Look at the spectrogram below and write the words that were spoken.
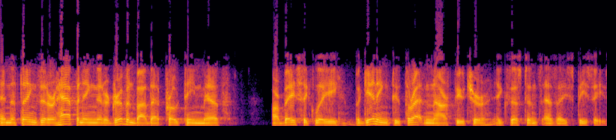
and the things that are happening that are driven by that protein myth are basically beginning to threaten our future existence as a species.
